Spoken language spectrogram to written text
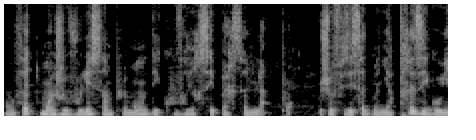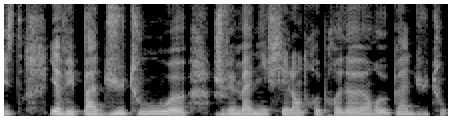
En fait, moi, je voulais simplement découvrir ces personnes-là. Point je faisais ça de manière très égoïste. Il n'y avait pas du tout, je vais magnifier l'entrepreneur, pas du tout.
